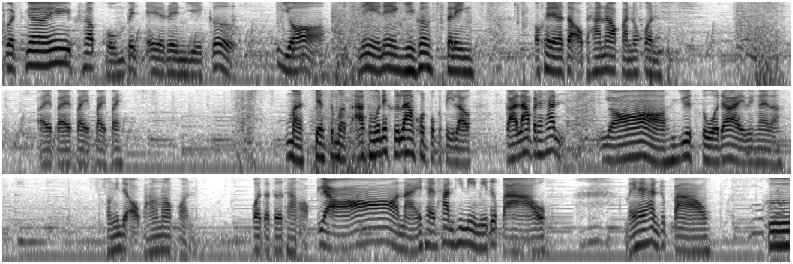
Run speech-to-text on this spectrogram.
เปิดไงครับผมเป็นเอเรนเยเกอร์ย่อนี่นี่ยิงเครื่องสลิง โอเคเดี๋ยวเราจะออกไปข้างนอกกันทุกคน ไปไปไปไปไปเหมือนเปรียบเสมือนอะสมมตินี่คือร่างคนปกติเรา การร่างไปท่านย่อยืดตัวได้เป็นไงล่ะ เอางี้เดี๋ยวออกมาข้างนอกก่อนว่าจะเจอทางออกย่อไหนไททันที่นี่มีหรือเปล่า ไม่ไททันหรือเปล่า คือ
